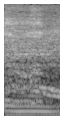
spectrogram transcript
KM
